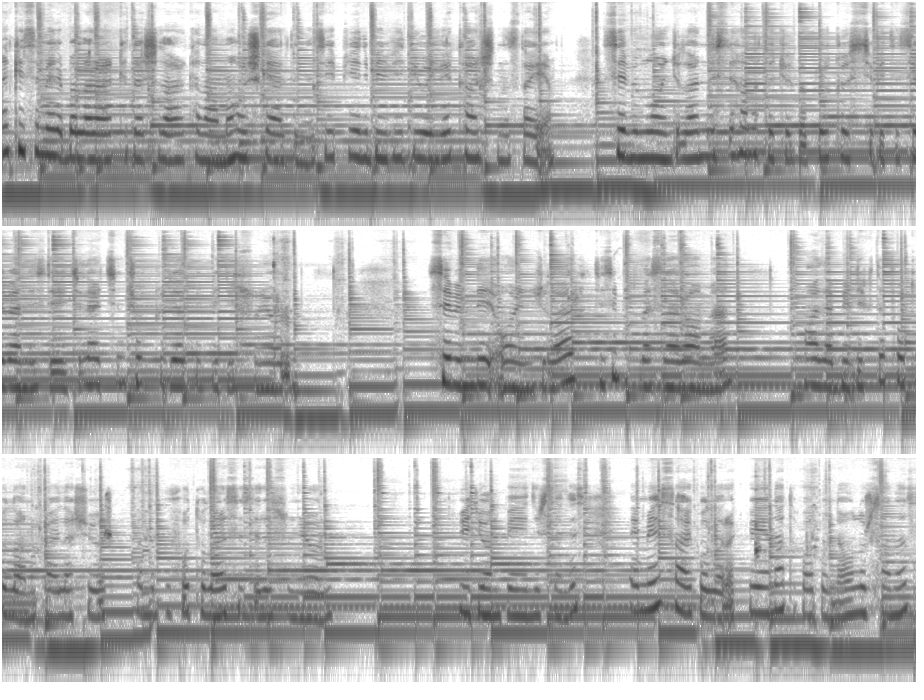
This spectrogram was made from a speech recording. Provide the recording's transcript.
Herkese merhabalar arkadaşlar kanalıma hoş geldiniz. Yepyeni bir video ile karşınızdayım. Sevimli oyuncular Neslihan Atatürk ve Burak Özçivit'i seven izleyiciler için çok güzel bir video sunuyorum. Sevimli oyuncular dizi bitmesine rağmen hala birlikte fotolarını paylaşıyor. Ben de bu fotoları sizlere sunuyorum. Videomu beğenirseniz emeğe saygı olarak beğeni atıp abone olursanız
